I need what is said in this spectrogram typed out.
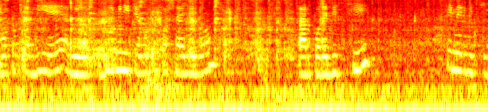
মটরটা দিয়ে আমি দুই মিনিটের মতো কষায় নেব। তারপরে দিচ্ছি সিমের বিচি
